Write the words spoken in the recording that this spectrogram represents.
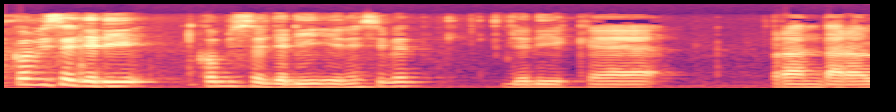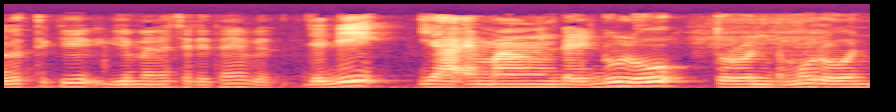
Kok bisa jadi kok bisa jadi ini sih, Bet? Jadi kayak perantara lu tuh gi- gimana ceritanya bet Jadi ya emang dari dulu turun temurun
